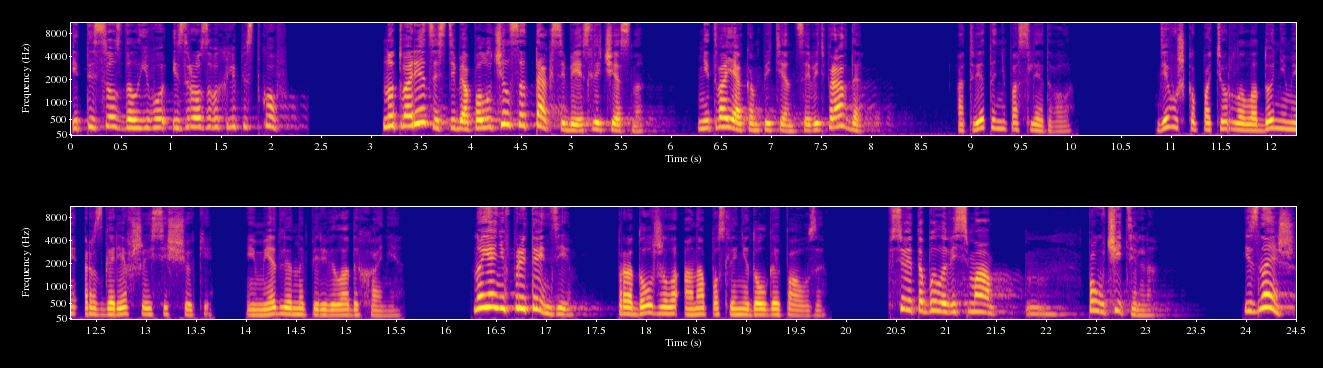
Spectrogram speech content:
и ты создал его из розовых лепестков. Но творец из тебя получился так себе, если честно. Не твоя компетенция, ведь правда?» Ответа не последовало. Девушка потерла ладонями разгоревшиеся щеки и медленно перевела дыхание. «Но я не в претензии», — продолжила она после недолгой паузы. «Все это было весьма... поучительно. И знаешь,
